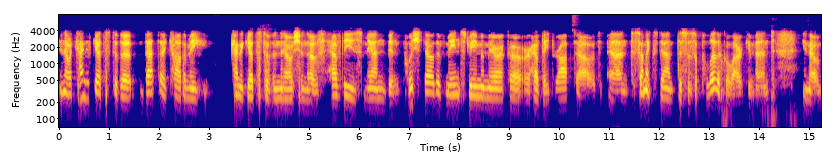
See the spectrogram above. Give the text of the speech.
you know, it kind of gets to the that dichotomy kind of gets to the notion of have these men been pushed out of mainstream America or have they dropped out? And to some extent, this is a political argument. You know,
